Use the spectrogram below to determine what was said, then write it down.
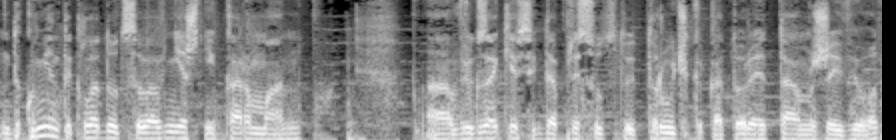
Документы кладутся во внешний карман. А, в рюкзаке всегда присутствует ручка, которая там живет.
